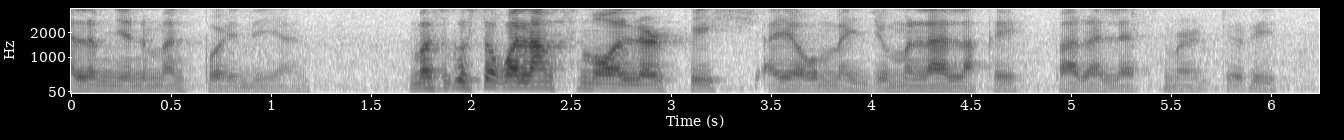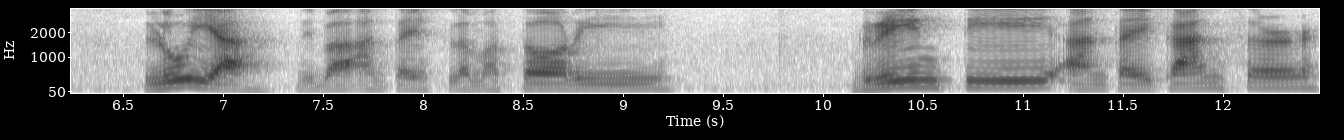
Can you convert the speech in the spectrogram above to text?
alam niyo naman pwede yan. Mas gusto ko lang smaller fish, ayoko medyo malalaki para less mercury. Luya, di ba? Anti-inflammatory. Green tea, anti-cancer.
